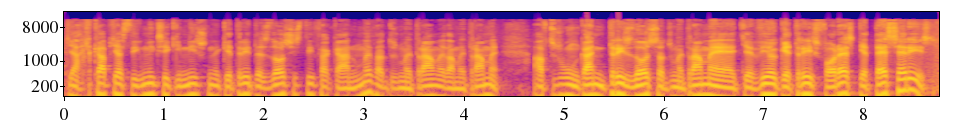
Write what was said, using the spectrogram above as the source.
και αν κάποια στιγμή ξεκινήσουν και τρίτες δόσεις τι θα κάνουμε, θα τους μετράμε, θα μετράμε αυτούς που έχουν κάνει τρεις δόσεις, θα τους μετράμε και δύο και τρεις φορές και τέσσερις;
